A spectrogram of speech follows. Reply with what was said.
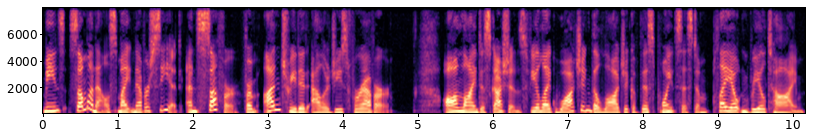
means someone else might never see it and suffer from untreated allergies forever. Online discussions feel like watching the logic of this point system play out in real time.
